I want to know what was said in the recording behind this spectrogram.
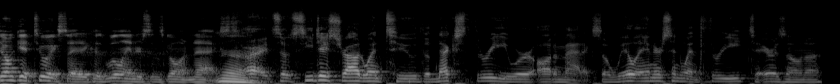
don't get too excited because Will Anderson's going next. All right, so C.J. Stroud went two. The next three were automatic. So Will Anderson went three to Arizona.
